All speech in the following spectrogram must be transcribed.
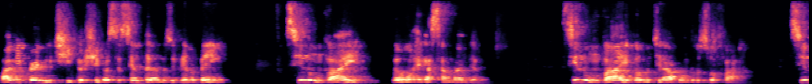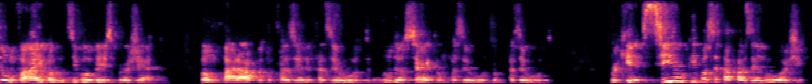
vai me permitir que eu chegue aos 60 anos vivendo bem? Se não vai, vamos arregaçar a manga. Se não vai, vamos tirar a bunda do sofá. Se não vai, vamos desenvolver esse projeto. Vamos parar o que eu estou fazendo e fazer outro. Não deu certo, vamos fazer outro, vamos fazer outro. Porque se o que você está fazendo hoje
